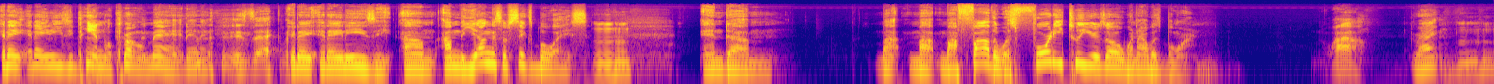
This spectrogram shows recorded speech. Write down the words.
It ain't it ain't easy being no grown man. It ain't, exactly. it ain't it ain't easy. Um, I'm the youngest of six boys, Mm-hmm. And um, my my my father was 42 years old when I was born. Wow. Right. Mm-hmm.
